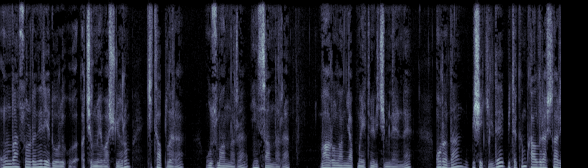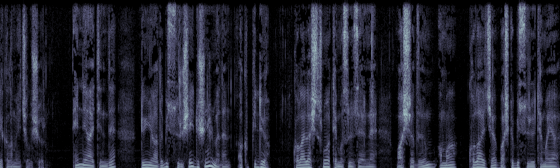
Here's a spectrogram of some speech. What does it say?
Ondan sonra nereye doğru açılmaya başlıyorum? Kitaplara, uzmanlara, insanlara, var olan yapma etme biçimlerine oradan bir şekilde bir takım kaldıraçlar yakalamaya çalışıyorum. En nihayetinde dünyada bir sürü şey düşünülmeden akıp gidiyor. Kolaylaştırma teması üzerine başladığım ama kolayca başka bir sürü temaya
